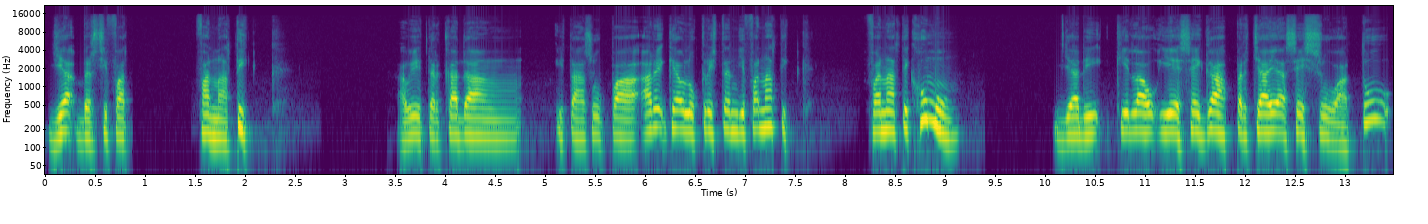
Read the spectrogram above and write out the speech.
dia bersifat fanatik. Awi terkadang ita supa arek ulu Kristen je fanatik. Fanatik humung. Jadi kilau ia segah percaya sesuatu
